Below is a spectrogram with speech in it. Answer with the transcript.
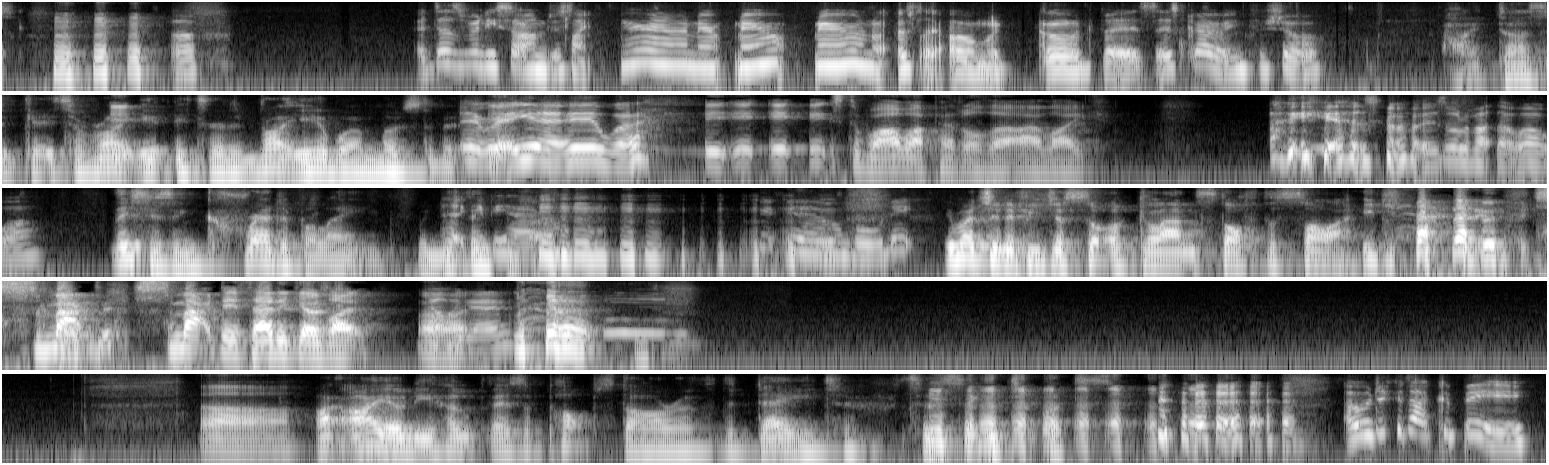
like, ugh. it does really sound just like, meow. it's like, oh my god, but it's, it's growing for sure. Oh, it does. It, it's a right. it's a right earworm. Most of it. It, re- yeah, earworm. It, it, it, it's the wah wah pedal that I like. yeah, it's all about that Wawa. This is incredible aim when you Keep think. your About it. on. Keep your hair on, Baldy. Imagine if he just sort of glanced off the side. no, smacked, smacked his head. He goes like, all There right. we Oh, I, I only hope there's a pop star of the day to, to sing to us. I wonder who that could be.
